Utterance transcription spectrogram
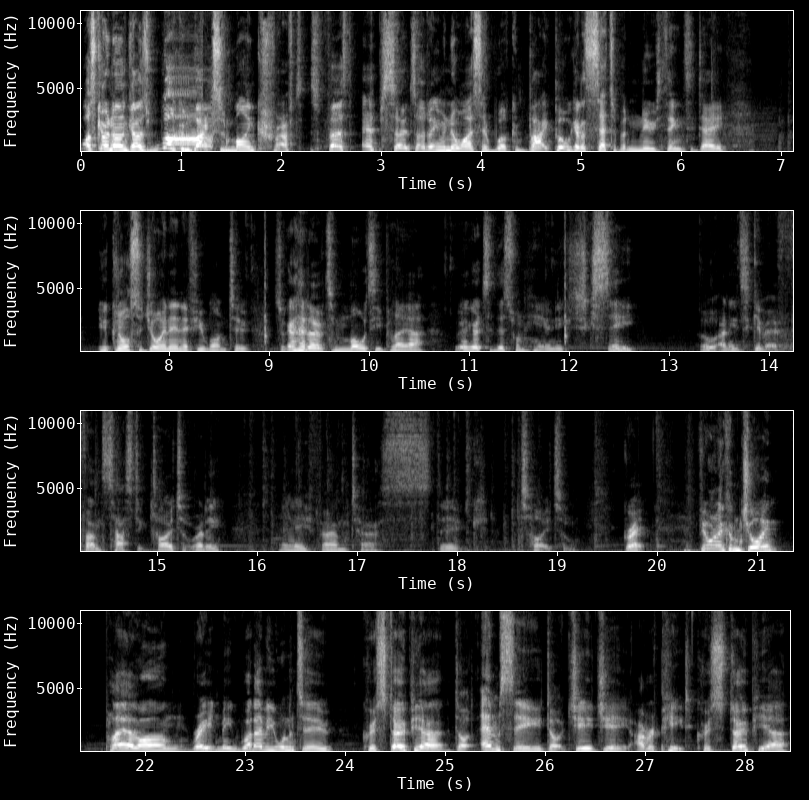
What's going on guys? Welcome back ah. to Minecraft's first episode. So I don't even know why I said welcome back, but we're going to set up a new thing today. You can also join in if you want to. So we're going to head over to multiplayer. We're going to go to this one here and you can see. Oh, I need to give it a fantastic title. Ready? A fantastic title. Great. If you want to come join, play along, raid me, whatever you want to do, christopia.mc.gg. I repeat, christopia.mc.gg.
